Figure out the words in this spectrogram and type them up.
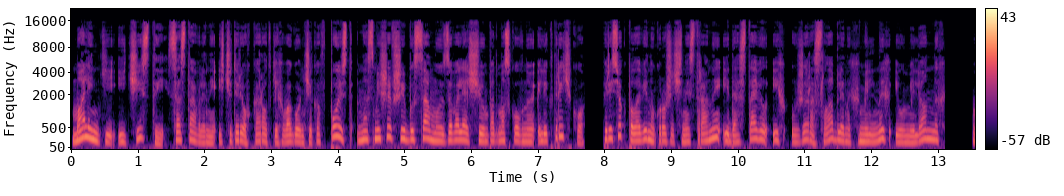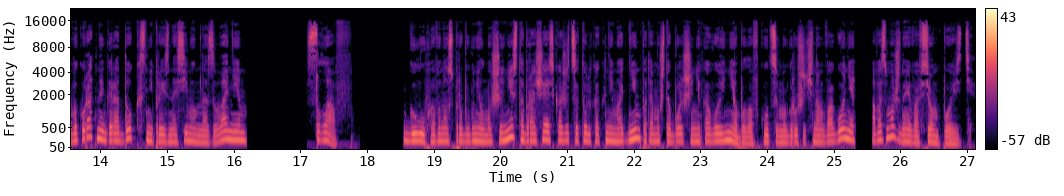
маленький и чистый, составленный из четырех коротких вагончиков поезд, насмешивший бы самую завалящую подмосковную электричку, пересек половину крошечной страны и доставил их уже расслабленных, хмельных и умиленных в аккуратный городок с непроизносимым названием Слав. Глухо в нос пробубнил машинист, обращаясь, кажется, только к ним одним, потому что больше никого и не было в куцем игрушечном вагоне, а, возможно, и во всем поезде.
